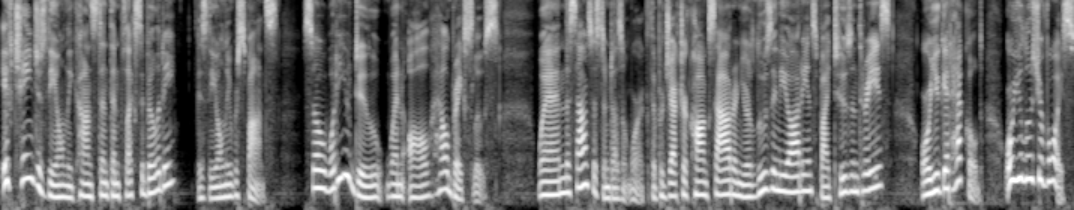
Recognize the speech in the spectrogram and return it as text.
If change is the only constant, then flexibility is the only response. So, what do you do when all hell breaks loose? When the sound system doesn't work, the projector conks out and you're losing the audience by twos and threes, or you get heckled, or you lose your voice,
